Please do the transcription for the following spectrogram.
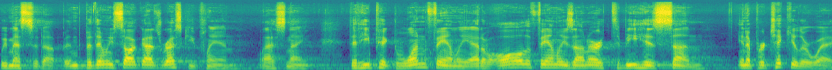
we messed it up. And, but then we saw God's rescue plan last night that He picked one family out of all the families on earth to be His son in a particular way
